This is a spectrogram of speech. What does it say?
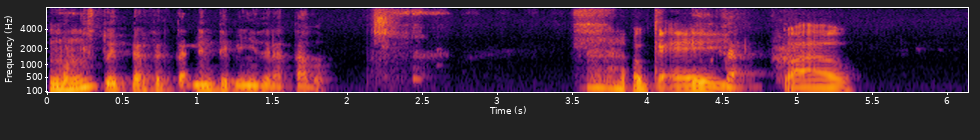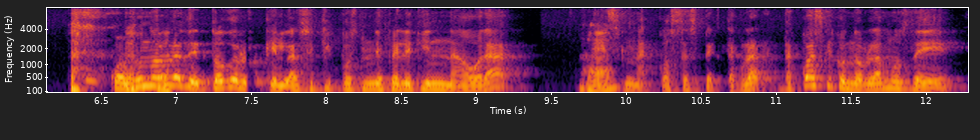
porque estoy perfectamente bien hidratado. Ok, wow. Cuando uno habla de todo lo que los equipos NFL tienen ahora, es una cosa espectacular. ¿Te acuerdas que cuando hablamos de,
